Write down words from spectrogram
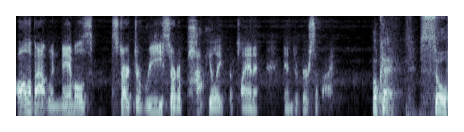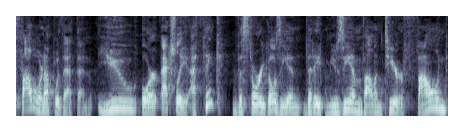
all about when mammals start to re sort of populate the planet and diversify. Okay. So following up with that, then, you, or actually, I think the story goes, Ian, that a museum volunteer found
